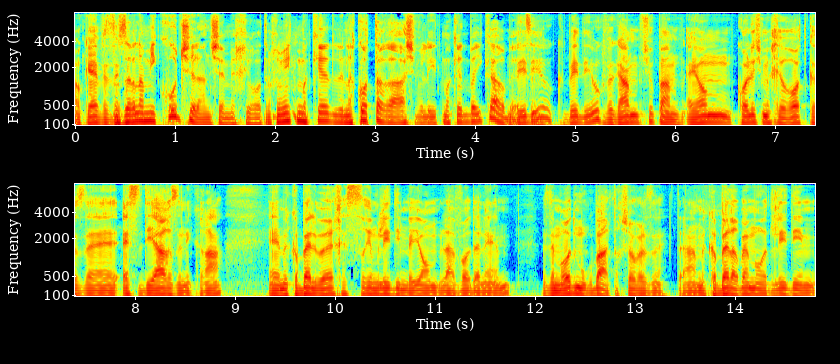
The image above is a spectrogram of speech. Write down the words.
אוקיי? וזה עוזר למיקוד של אנשי מכירות. הם יכולים להתמקד, לנקות את הרעש ולהתמקד בעיקר בעצם. בדיוק, בדיוק, וגם, שוב פעם, היום כל איש מכירות כזה, SDR זה נקרא, אה, מקבל בערך 20 לידים ביום לעבוד עליהם, וזה מאוד מוגבל, תחשוב על זה. אתה מקבל הרבה מאוד לידים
